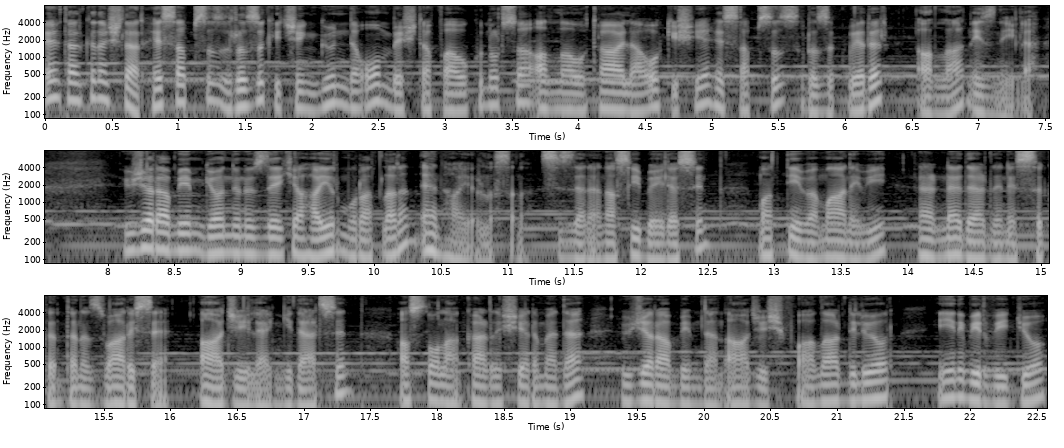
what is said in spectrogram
Evet arkadaşlar hesapsız rızık için günde 15 defa okunursa Allahu Teala o kişiye hesapsız rızık verir Allah'ın izniyle. Yüce Rabbim gönlünüzdeki hayır muratların en hayırlısını sizlere nasip eylesin. Maddi ve manevi her ne derdiniz sıkıntınız var ise acilen gidersin. Hasta olan kardeşlerime de Yüce Rabbimden acil şifalar diliyor. Yeni bir video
